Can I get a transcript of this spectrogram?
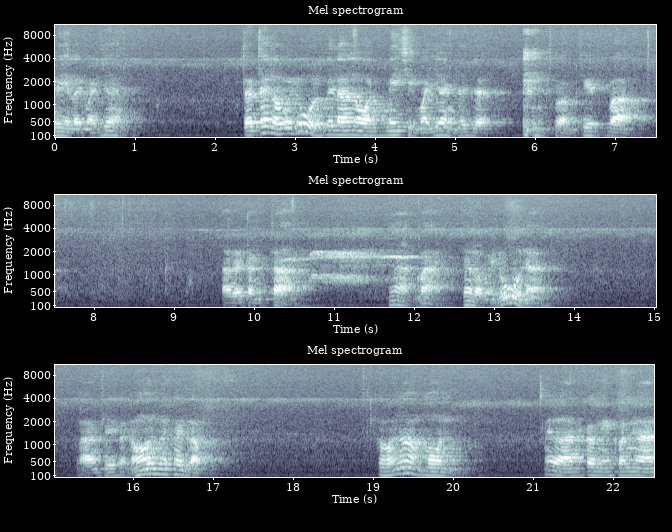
มีอะไรมาแย่งแต่ถ้าเราไม่รู้เวลานอนมีสิ่งมาแย่งเยอะๆความคิดว่าอะไรต่างๆมากมายถ้าเราไม่รู้นะบางทีก็นอนไม่ค่อยหลับขอน้ำมนเมื่อวานก็มีคนงาน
